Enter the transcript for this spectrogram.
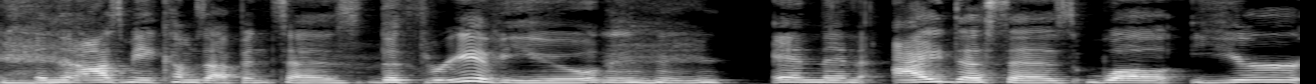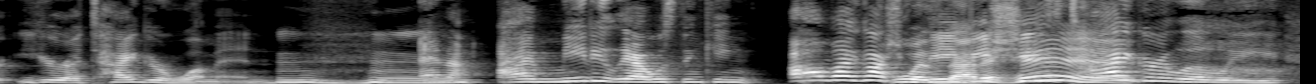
And then Osmie comes up and says, "The three of you." Mhm. And then Ida says, "Well, you're you're a tiger woman." Mhm. And I immediately I was thinking, "Oh my gosh, Was maybe she's? Tiger Lily."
